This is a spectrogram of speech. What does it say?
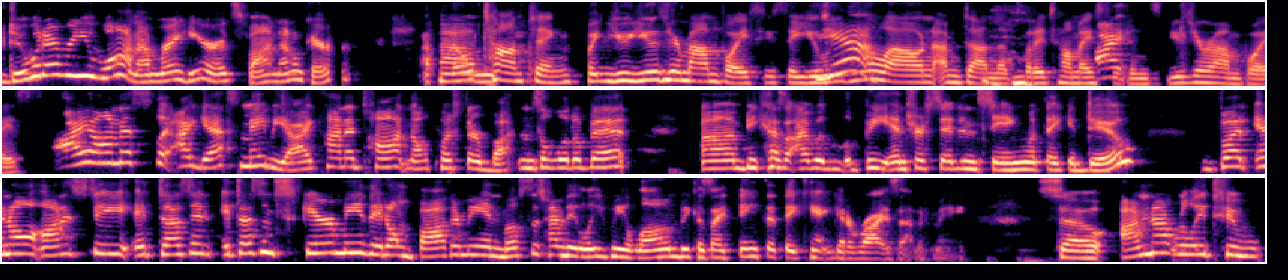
Do whatever you want. I'm right here. It's fine. I don't care. No um, taunting, but you use your mom voice. You say, "You leave yeah. me alone. I'm done." That's what I tell my students. I, use your mom voice. I honestly, I guess maybe I kind of taunt and I'll push their buttons a little bit um, because I would be interested in seeing what they could do. But in all honesty, it doesn't it doesn't scare me. They don't bother me, and most of the time they leave me alone because I think that they can't get a rise out of me. So I'm not really too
